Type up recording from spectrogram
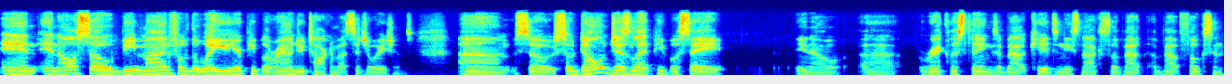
And, and also be mindful of the way you hear people around you talking about situations. Um, so so don't just let people say, you know, uh, reckless things about kids in East Knoxville, about about folks in,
